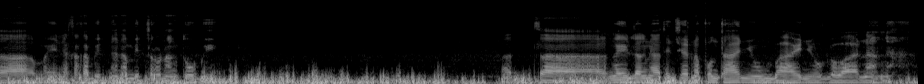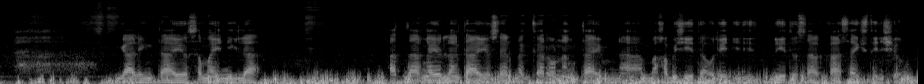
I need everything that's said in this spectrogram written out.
ah, may nakakabit na na metro ng tubig. At ah, ngayon lang natin sir napuntahan yung bahay nyo gawa ng galing tayo sa Maynila. At ah, ngayon lang tayo sir nagkaroon ng time na makabisita ulit dito, sa Casa Extension.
